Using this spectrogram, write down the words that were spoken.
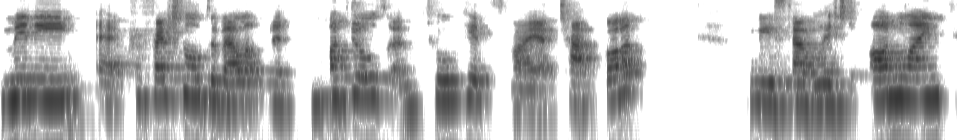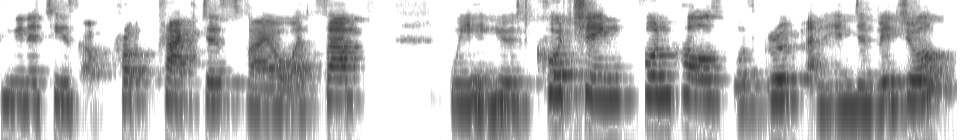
mini uh, professional development modules and toolkits via chatbot. We established online communities of practice via WhatsApp. We used coaching, phone calls, both group and individual.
